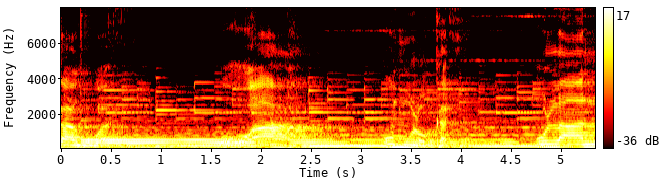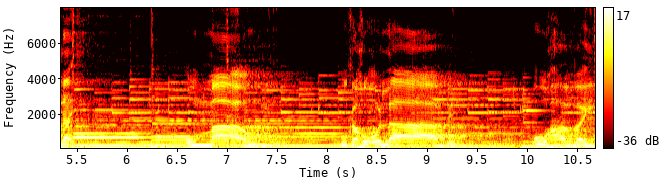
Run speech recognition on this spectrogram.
Kauai, o ahu, o molokai, o lanai, o maui, o kaho'olawe, o Hawaii.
